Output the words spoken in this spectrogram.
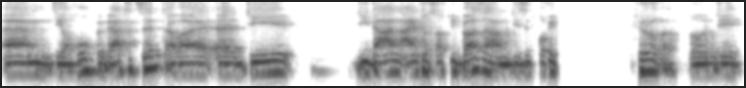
ähm, die auch hoch bewertet sind, aber äh, die, die da einen Einfluss auf die Börse haben, die sind Profiteure. So, und die,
